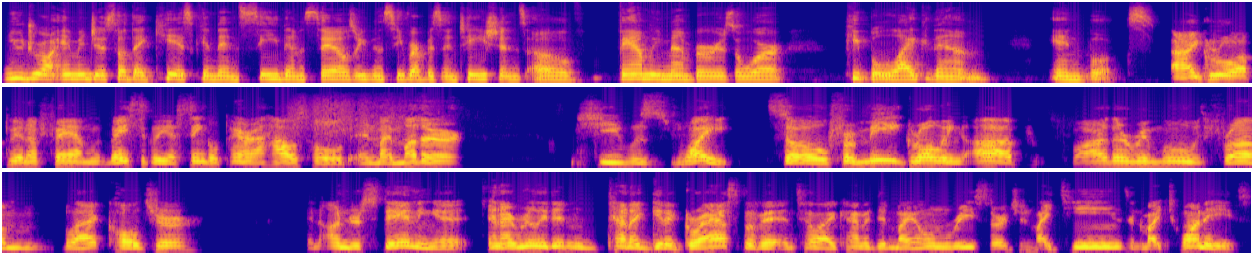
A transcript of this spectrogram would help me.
you draw images so that kids can then see themselves or even see representations of family members or people like them in books. I grew up in a family, basically a single parent household, and my mother, she was white. So for me, growing up farther removed from Black culture and understanding it. And I really didn't kind of get a grasp of it until I kind of did my own research in my teens and my 20s.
